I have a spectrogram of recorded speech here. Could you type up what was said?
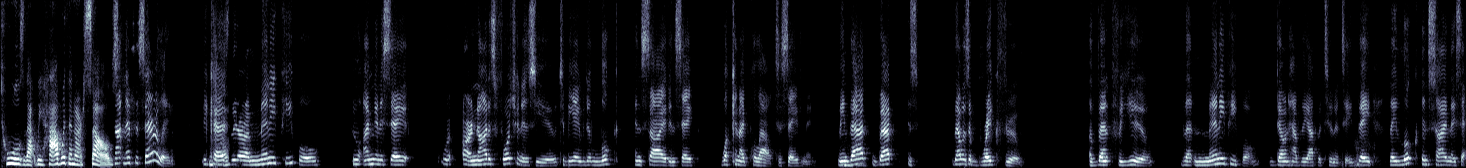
tools that we have within ourselves. Not necessarily, because okay. there are many people who I'm going to say are not as fortunate as you to be able to look inside and say, what can I pull out to save me? I mean, mm-hmm. that that is that was a breakthrough event for you that many people don't have the opportunity. They they look inside and they say,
